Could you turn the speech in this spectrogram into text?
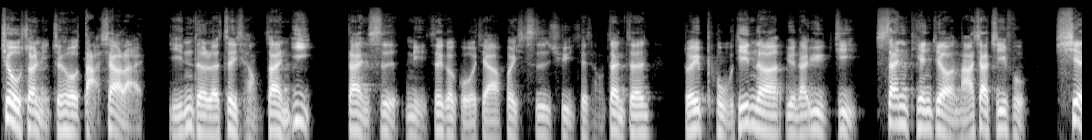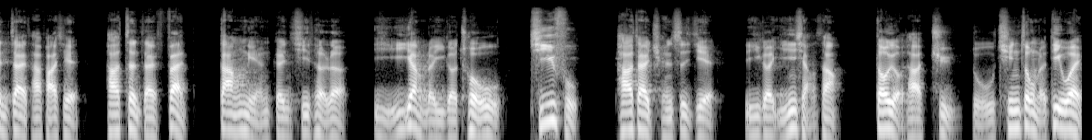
就算你最后打下来，赢得了这场战役，但是你这个国家会失去这场战争。所以普丁呢，原来预计三天就要拿下基辅，现在他发现他正在犯当年跟希特勒一样的一个错误。基辅他在全世界一个影响上都有他举足轻重的地位。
